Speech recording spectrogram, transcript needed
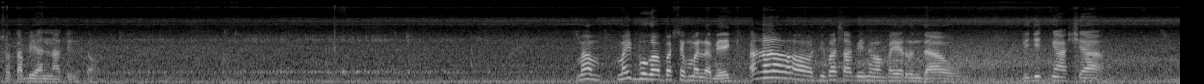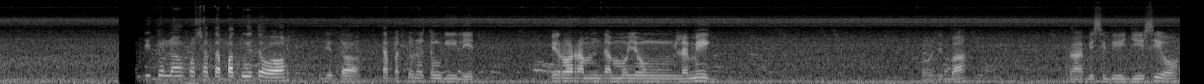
So, tabihan natin to. Ma'am, may buga ba siyang malamig? Ah, di ba sabi naman mayroon daw. Legit nga siya. Dito lang ako sa tapat nito, oh. Dito, tapat ko na itong gilid. Pero ramdam mo yung lamig. Oh, di ba? Grabe si BGC, oh.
